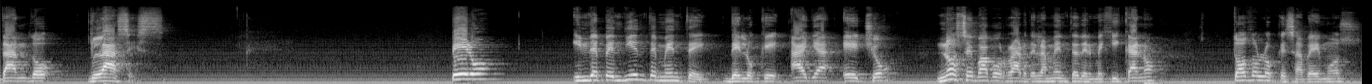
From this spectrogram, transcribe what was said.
dando clases. Pero independientemente de lo que haya hecho, no se va a borrar de la mente del mexicano todo lo que sabemos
